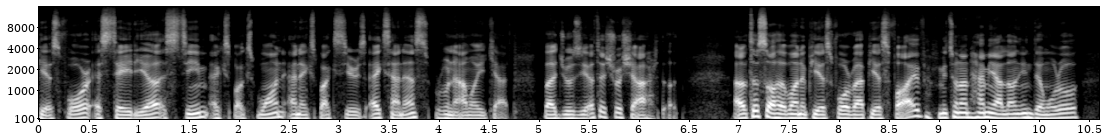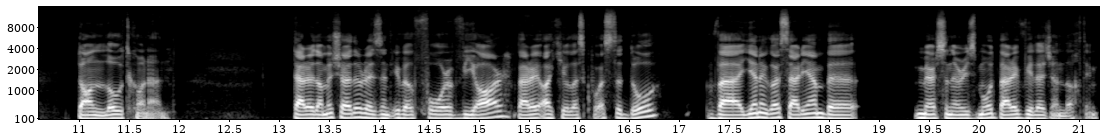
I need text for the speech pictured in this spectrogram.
PS4, Stadia, Steam, Xbox One و Xbox Series X S رونمایی کرد و جزئیاتش رو شرح داد. البته صاحبان PS4 و PS5 می‌تونن همین الان این دمو رو دانلود کنن. در ادامه شاید Resident Evil 4 VR برای Oculus Quest 2 و یه نگاه سریع هم به Mercenaries mode برای ویلج انداختیم.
